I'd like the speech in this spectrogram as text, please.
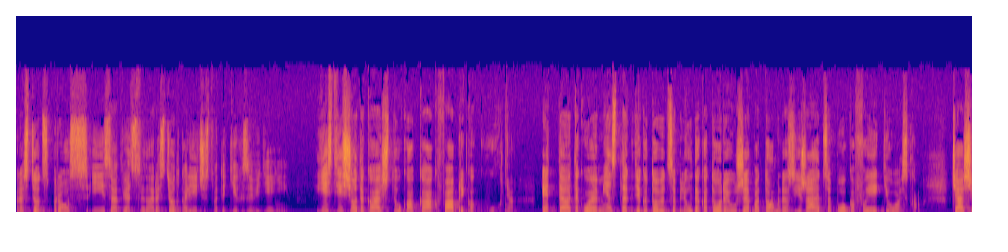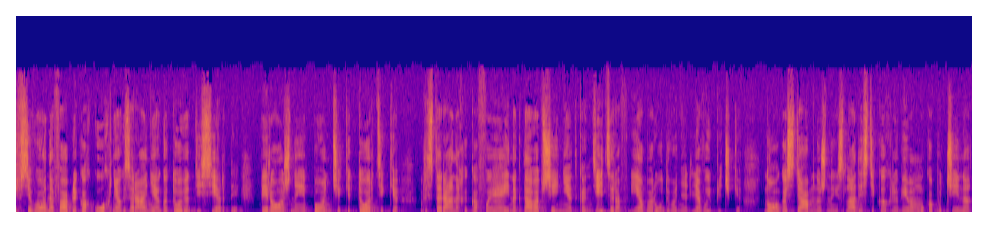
растет спрос и, соответственно, растет количество таких заведений. Есть еще такая штука, как фабрика кухня. Это такое место, где готовятся блюда, которые уже потом разъезжаются по кафе и киоскам. Чаще всего на фабриках-кухнях заранее готовят десерты. Пирожные, пончики, тортики. В ресторанах и кафе иногда вообще нет кондитеров и оборудования для выпечки. Но гостям нужны сладости к их любимому капучино.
